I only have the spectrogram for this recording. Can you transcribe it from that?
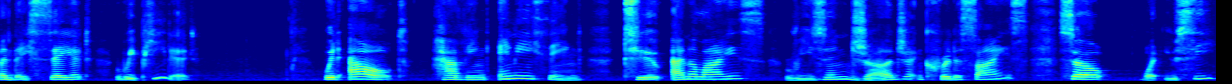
And they say it, repeat it, without having anything to analyze, reason, judge, and criticize. So, what you see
